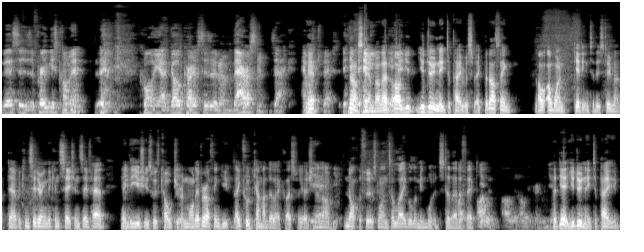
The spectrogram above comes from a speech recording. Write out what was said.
versus a previous comment calling out Gold Coast as an embarrassment, Zach. How much Yeah. respect? No, I stand by that. Oh, you you do need to pay respect, but I think I'll, I won't get into this too much now. But considering the concessions they've had and Yeah. the issues with culture and whatever, I think you they could come under that classification, and I'm not the first one to label them in words to that I, effect. I would, I would, I would agree with you. But yeah, you do need to pay.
